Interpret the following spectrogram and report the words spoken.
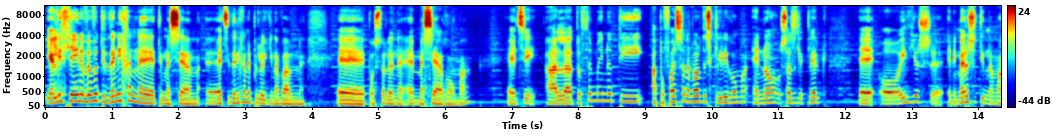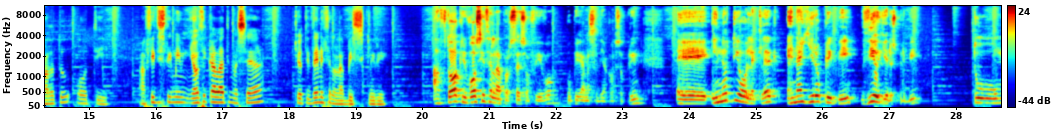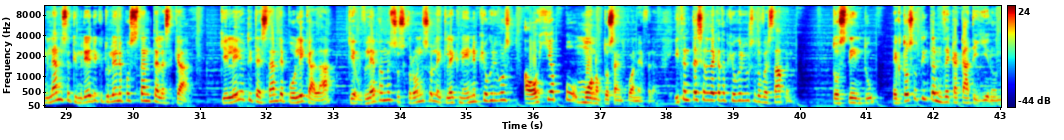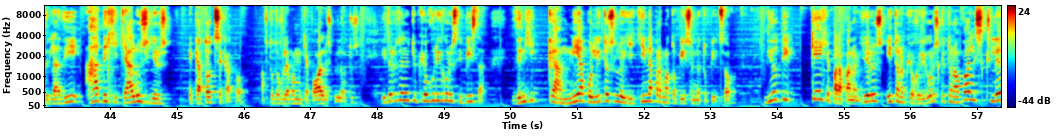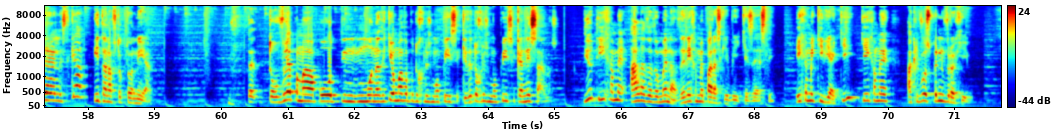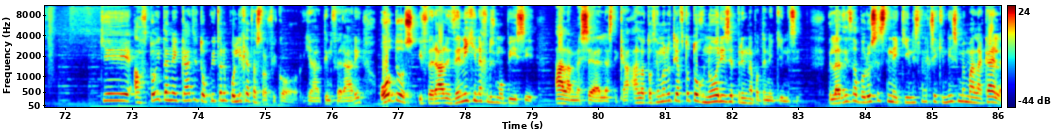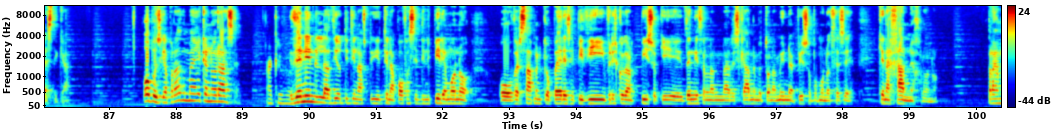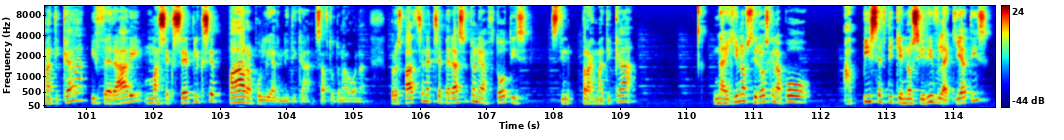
Η αλήθεια είναι βέβαια ότι δεν είχαν ε, τη μεσαία, ε, έτσι, δεν είχαν επιλογή να βάλουν, ε, πώς το λένε, ε, μεσαία γόμα. Έτσι. Αλλά το θέμα είναι ότι αποφάσισαν να βάλουν σκληρή γόμα ενώ ο Σάζ Λεκλέρκ ε, ο ίδιος ε, ενημέρωσε την ομάδα του ότι αυτή τη στιγμή νιώθει καλά τη μεσαία και ότι δεν ήθελε να μπει στη σκληρή. Αυτό ακριβώς ήθελα να προσθέσω, Φίβο, που πήγα να σε διακόψω πριν. Ε, είναι ότι ο Λεκλέρκ ένα γύρο πριν μπει, δύο γύρους πριν μπει, του μιλάνε στο Team Radio και του λένε πώς αισθάνεται τα ελαστικά. Και λέει ότι τα αισθάνεται πολύ καλά και βλέπαμε στους χρόνους ο Leclerc να είναι πιο γρήγορος, όχι από, μόνο από το Sainz που ανέφερα. Ήταν 4 δέκατα πιο γρήγορος από το Verstappen. Το στήν του, εκτός ότι ήταν 10 κάτι γύρων, δηλαδή άντεχε και άλλους γύρους 100%, αυτό το βλέπαμε και από άλλους πιλότους, ήταν ότι ήταν και πιο γρήγορος στην πίστα. Δεν είχε καμία απολύτως λογική να πραγματοποιήσουν το pit stop, διότι και είχε παραπάνω γύρους, ήταν ο πιο γρήγορος και το να βάλεις σκληρά ελαστικά ήταν αυτοκτονία. Ε, το βλέπαμε από την μοναδική ομάδα που το χρησιμοποίησε και δεν το χρησιμοποίησε κανείς άλλος. Διότι είχαμε άλλα δεδομένα. Δεν είχαμε Παρασκευή και ζέστη, είχαμε Κυριακή και είχαμε ακριβώς πριν βροχή. Και αυτό ήταν κάτι το οποίο ήταν πολύ καταστροφικό για την Ferrari. Όντως η Ferrari δεν είχε να χρησιμοποιήσει άλλα μεσαία ελαστικά, αλλά το θέμα είναι ότι αυτό το γνώριζε πριν από την εκκίνηση. Δηλαδή θα μπορούσε στην εκκίνηση να ξεκινήσει με μαλακά ελαστικά. Όπως για παράδειγμα έκανε ο Ράσελ. Ακριβώς. Δεν είναι δηλαδή ότι την, αυτή, την απόφαση την πήρε μόνο ο Verstappen και ο Πέρες επειδή βρίσκονταν πίσω και δεν ήθελαν να ρισκάρουν με το να μείνουν πίσω από μόνο θέση και να χάνουν χρόνο. Πραγματικά η Ferrari μας εξέπληξε πάρα πολύ αρνητικά σε αυτόν τον αγώνα. Προσπάθησε να ξεπεράσει τον εαυτό της στην πραγματικά να γίνω αυστηρός και να πω απίστευτη και νοσηρή βλακεία της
